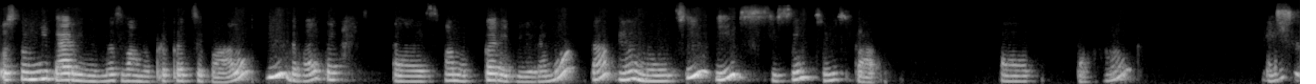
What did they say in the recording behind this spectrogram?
основні терміни ми з вами пропрацювали, і давайте е, з вами перевіримо, так, ми молодці і з усім цим справимо. Е, Так, ще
